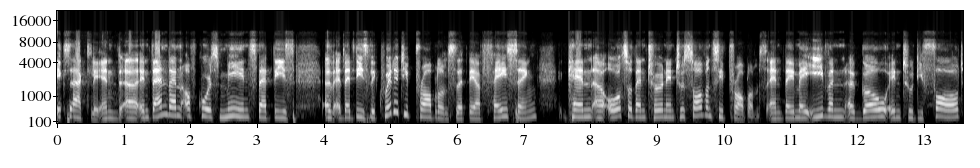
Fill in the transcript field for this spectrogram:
Exactly, and uh, and then then of course means that these uh, that these liquidity problems that they are facing can uh, also then turn into solvency problems, and they may even uh, go into default,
